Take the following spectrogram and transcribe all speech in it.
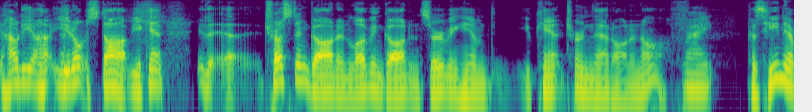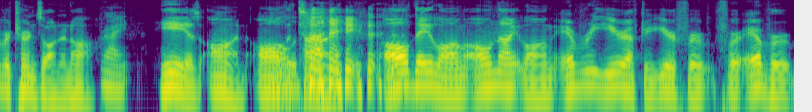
how do you? How, you don't stop. You can't uh, trust in God and loving God and serving Him. You can't turn that on and off right. because He never turns on and off. Right. He is on all, All the, the time, time. all day long, all night long, every year after year for forever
